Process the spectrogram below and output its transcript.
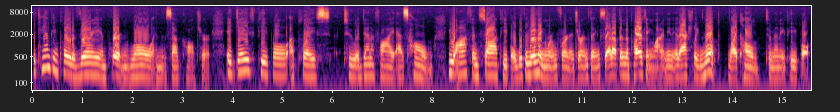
The camping played a very important role in the subculture. It gave people a place to identify as home. You often saw people with living room furniture and things set up in the parking lot. I mean, it actually looked like home to many people.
